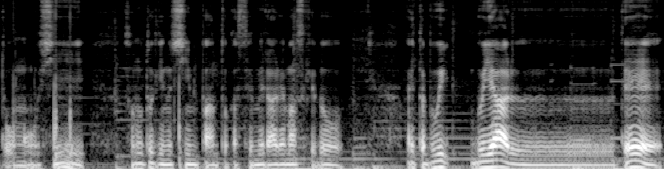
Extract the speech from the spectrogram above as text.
と思うしその時の審判とか責められますけどああいった、v、VR で、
